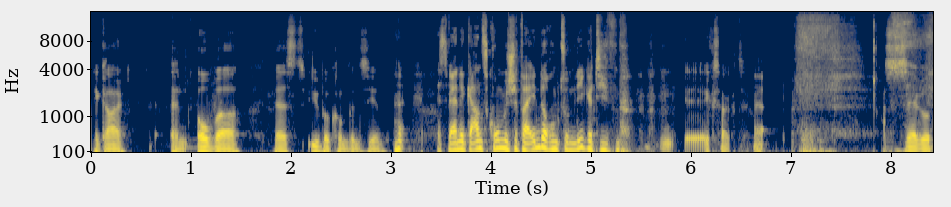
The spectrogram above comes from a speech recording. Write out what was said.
egal. Ein Over, heißt überkompensieren. Es wäre eine ganz komische Veränderung zum Negativen. Exakt. Ja. Sehr gut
